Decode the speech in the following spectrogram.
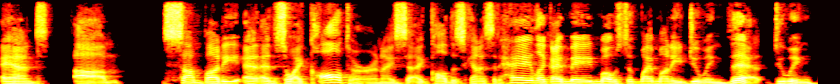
and um somebody and, and, so i called her and i said i called this kind of said hey like i made most of my money doing that doing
